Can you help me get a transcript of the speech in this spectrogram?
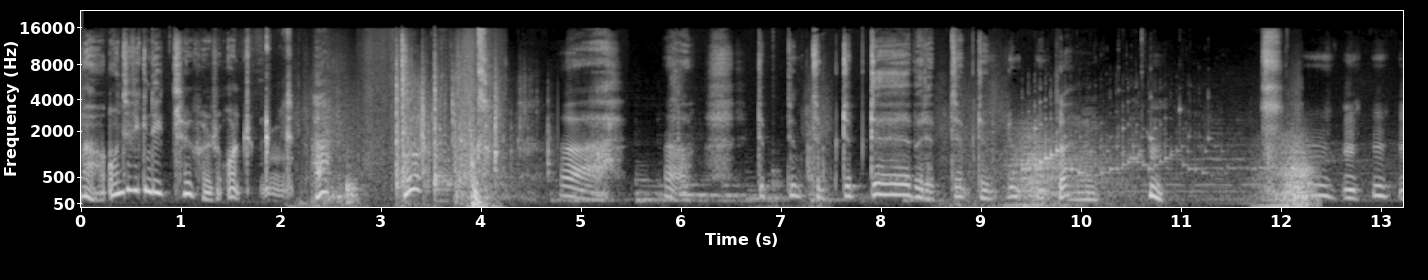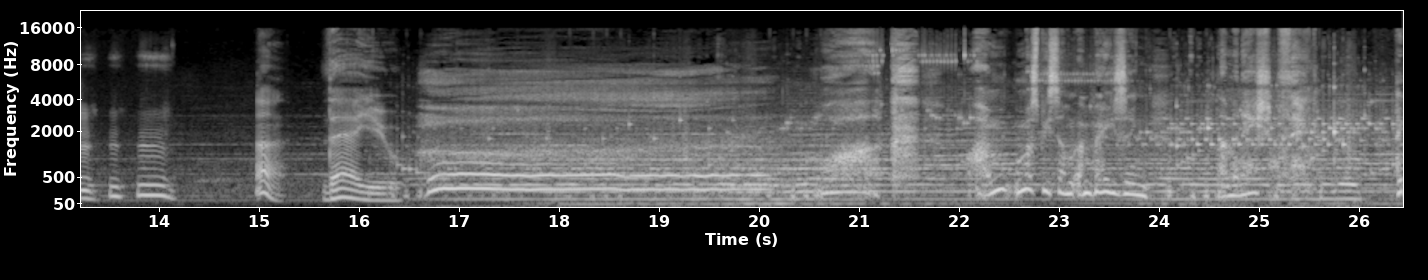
Oh, I wonder if you can do 200. One, huh? Ah. Oh. Hmm. Ah, there you. what? Um, must be some amazing lamination thing. Hey,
